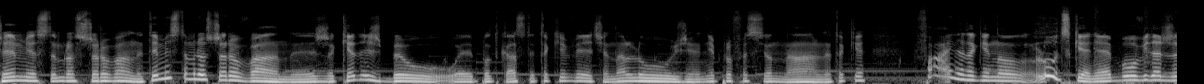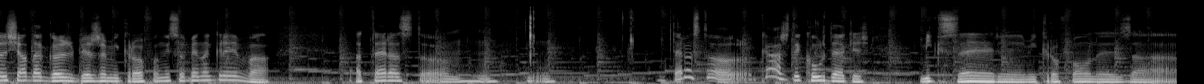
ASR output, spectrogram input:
Czym jestem rozczarowany? Tym jestem rozczarowany, że kiedyś były podcasty takie, wiecie, na luzie, nieprofesjonalne, takie fajne, takie no ludzkie, nie? Było widać, że siada gość, bierze mikrofon i sobie nagrywa. A teraz to... Teraz to każdy, kurde, jakieś miksery, mikrofony za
